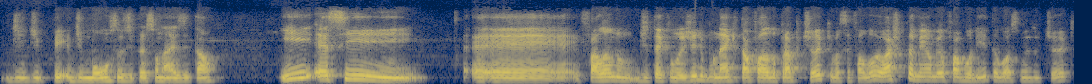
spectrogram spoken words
de, de, de monstros, de personagens e tal. E esse... É, é falando de tecnologia, de boneco e tal, falando do próprio Chuck, que você falou, eu acho que também é o meu favorito, eu gosto muito do Chuck.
